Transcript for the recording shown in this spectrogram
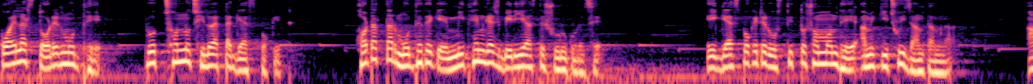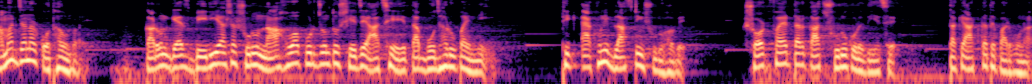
কয়লার স্তরের মধ্যে প্রচ্ছন্ন ছিল একটা গ্যাস পকেট। হঠাৎ তার মধ্যে থেকে মিথেন গ্যাস বেরিয়ে আসতে শুরু করেছে। এই গ্যাস পকেটের অস্তিত্ব সম্বন্ধে আমি কিছুই জানতাম না। আমার জানার কথাও নয়। কারণ গ্যাস বেরিয়ে আসা শুরু না হওয়া পর্যন্ত সে যে আছে তা বোঝার উপায় নেই। ঠিক এখনই ব্লাস্টিং শুরু হবে। শর্ট ফায়ার তার কাজ শুরু করে দিয়েছে। তাকে আটকাতে পারব না।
